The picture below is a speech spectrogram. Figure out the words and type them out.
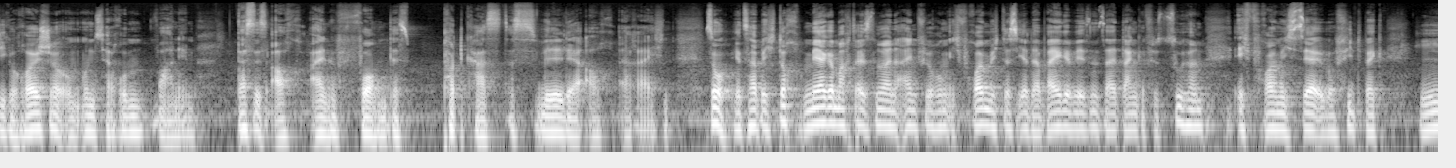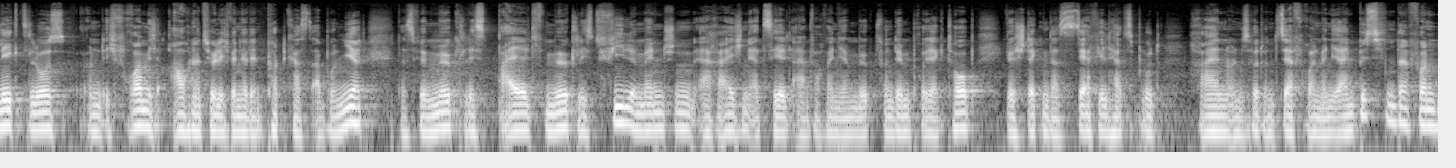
die Geräusche um uns herum wahrnehmen. Das ist auch eine Form des Podcasts, das will der auch erreichen. So, jetzt habe ich doch mehr gemacht als nur eine Einführung. Ich freue mich, dass ihr dabei gewesen seid. Danke fürs Zuhören. Ich freue mich sehr über Feedback. Legt los und ich freue mich auch natürlich, wenn ihr den Podcast abonniert, dass wir möglichst bald, möglichst viele Menschen erreichen. Erzählt einfach, wenn ihr mögt, von dem Projekt Hope. Wir stecken da sehr viel Herzblut rein und es wird uns sehr freuen, wenn ihr ein bisschen davon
